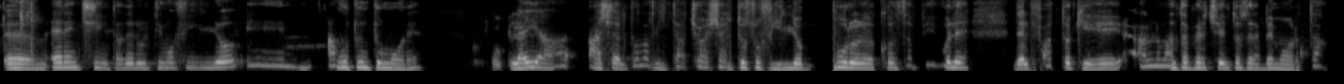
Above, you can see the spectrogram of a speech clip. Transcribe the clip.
eh, era incinta dell'ultimo figlio e ha avuto un tumore. Okay. Lei ha, ha, scelto la vita, cioè ha scelto suo figlio, pur consapevole del fatto che al 90% sarebbe morta.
